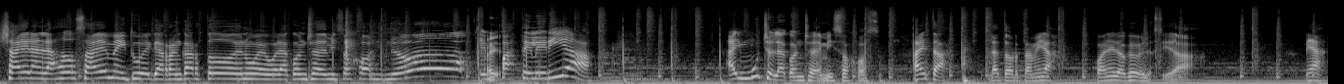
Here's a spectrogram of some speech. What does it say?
Ya eran las 2 a.m. y tuve que arrancar todo de nuevo, la concha de mis ojos. ¡No! ¿En Ay. pastelería? Hay mucho la concha de mis ojos. Ahí está, la torta, mirá. Juanelo, qué velocidad. Mirá,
